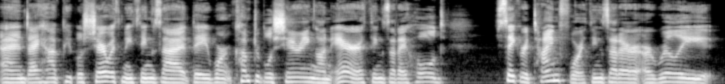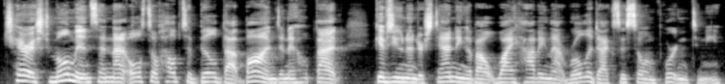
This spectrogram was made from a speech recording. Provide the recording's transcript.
and I have people share with me things that they weren't comfortable sharing on air, things that I hold sacred time for, things that are, are really cherished moments and that also help to build that bond. And I hope that gives you an understanding about why having that Rolodex is so important to me.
